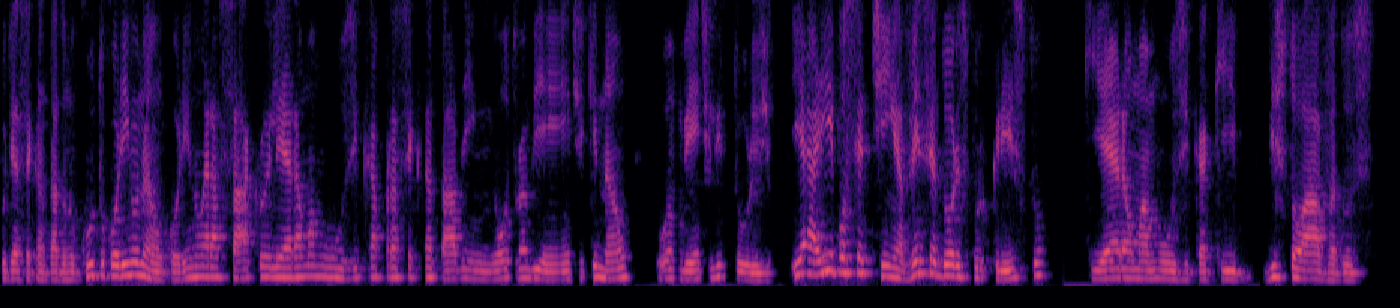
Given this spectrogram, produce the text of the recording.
podia ser cantado no culto, o corinho não. O corinho não era sacro, ele era uma música para ser cantada em outro ambiente que não o ambiente litúrgico. E aí você tinha Vencedores por Cristo, que era uma música que destoava dos,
